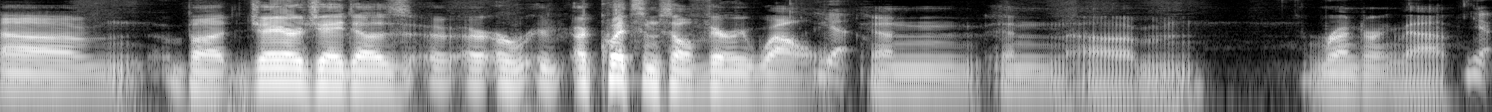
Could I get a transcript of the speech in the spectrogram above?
Um, but JRJ does uh, uh, uh, acquits himself very well Yeah. in in um, rendering that. yeah,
